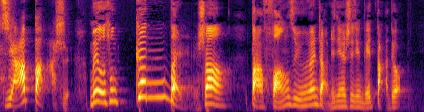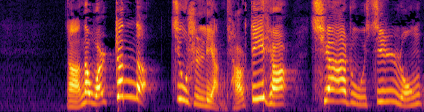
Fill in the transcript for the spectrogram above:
假把式，没有从根本上把房子永远涨这件事情给打掉。啊，那玩真的就是两条，第一条掐住金融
